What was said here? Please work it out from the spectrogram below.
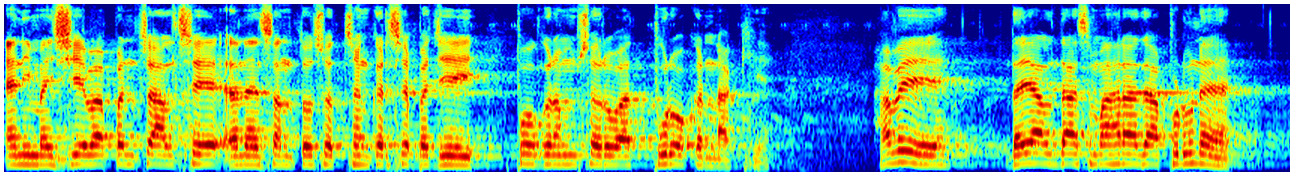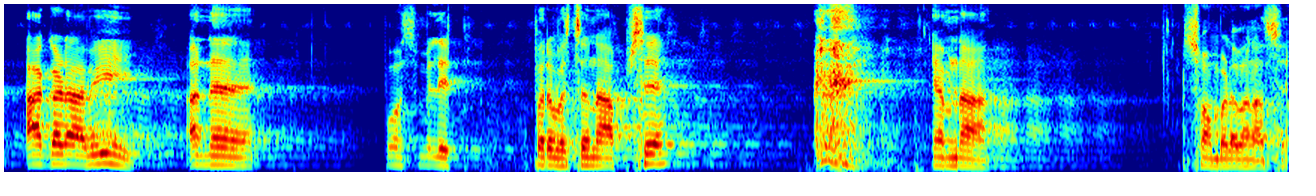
એની મેં સેવા પણ ચાલશે અને સંતો સત્સંગ કરશે. પછી પ્રોગ્રામ શરૂઆત પૂરો કરી નાખીએ. હવે દયાલદાસ મહારાજ આપણને આગળ આવી અને પાંચ મિનિટ પ્રવચન આપશે. એમના સાંભળવાના છે.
